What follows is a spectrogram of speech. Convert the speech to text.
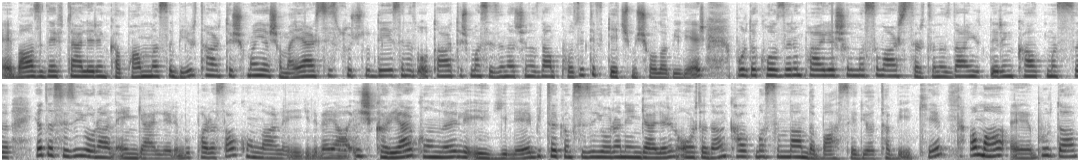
e, bazı defterlerin kapanması, bir tartışma yaşama. Eğer siz suçlu değilseniz o tartışma sizin açınızdan pozitif geçmiş olabilir. Burada kozların paylaşılması var, sırtınızdan yüklerin kalkması ya da sizi yoran engellerin bu parasal konularla ilgili veya iş kariyer konularıyla ilgili bir takım sizi yoran engellerin ortadan kalkmasından da bahsediyor tabii ki. Ama e, burada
